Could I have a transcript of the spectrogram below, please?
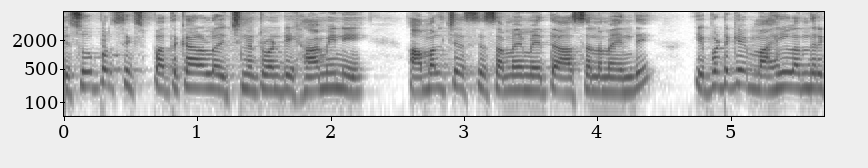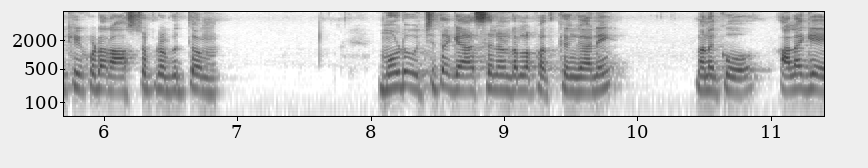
ఈ సూపర్ సిక్స్ పథకాలలో ఇచ్చినటువంటి హామీని అమలు చేసే సమయం అయితే ఆసన్నమైంది. ఇప్పటికే మహిళలందరికీ కూడా రాష్ట్ర ప్రభుత్వం మూడు ఉచిత గ్యాస్ సిలిండర్ల పథకం కానీ మనకు అలాగే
